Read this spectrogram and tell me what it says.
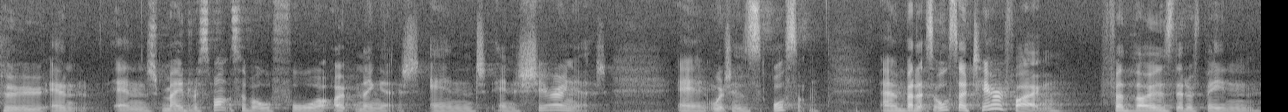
to and, and made responsible for opening it and, and sharing it, and, which is awesome. Um, but it's also terrifying for those that have been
